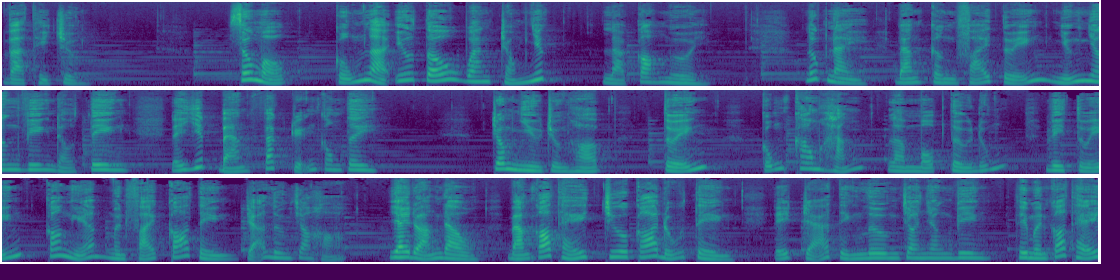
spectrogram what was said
và thị trường. Số 1 cũng là yếu tố quan trọng nhất là con người. Lúc này, bạn cần phải tuyển những nhân viên đầu tiên để giúp bạn phát triển công ty. Trong nhiều trường hợp, tuyển cũng không hẳn là một từ đúng vì tuyển có nghĩa mình phải có tiền trả lương cho họ. Giai đoạn đầu, bạn có thể chưa có đủ tiền để trả tiền lương cho nhân viên thì mình có thể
